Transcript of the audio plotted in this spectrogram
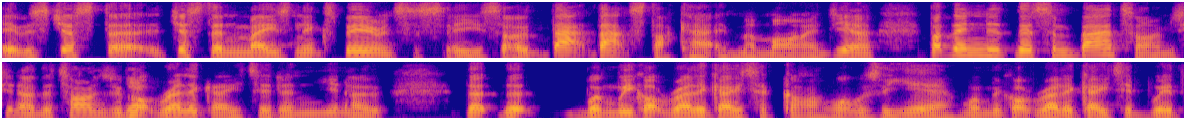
it was just a, just an amazing experience to see. So that that stuck out in my mind, you know. But then there's some bad times, you know. The times we got relegated, and you know that that when we got relegated, God, what was the year when we got relegated with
